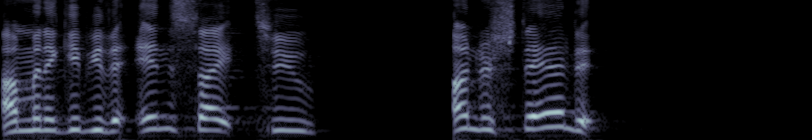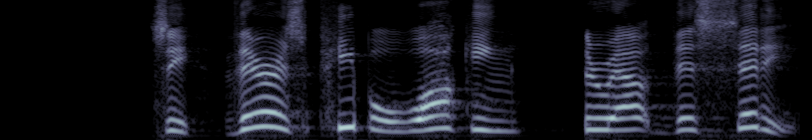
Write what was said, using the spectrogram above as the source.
I'm going to give you the insight to understand it. See, there is people walking throughout this city,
